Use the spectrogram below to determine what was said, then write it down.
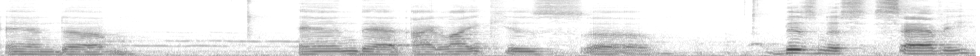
and um, and that I like his uh, business savvy,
